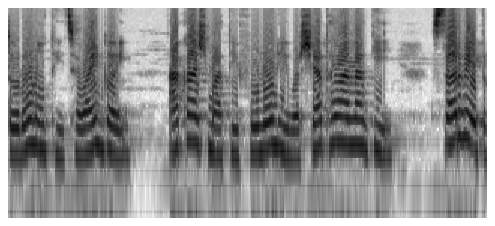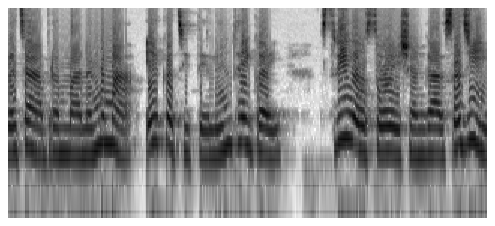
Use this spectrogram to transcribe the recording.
તોરણોથી છવાઈ ગઈ. આકાશમાંથી ફૂલોની વર્ષા થવા લાગી. સર્વે પ્રજા બ્રહ્માનંદમાં એક ચિત્તે લીન થઈ ગઈ. સ્ત્રીઓ સોએ શણગાર સજી,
